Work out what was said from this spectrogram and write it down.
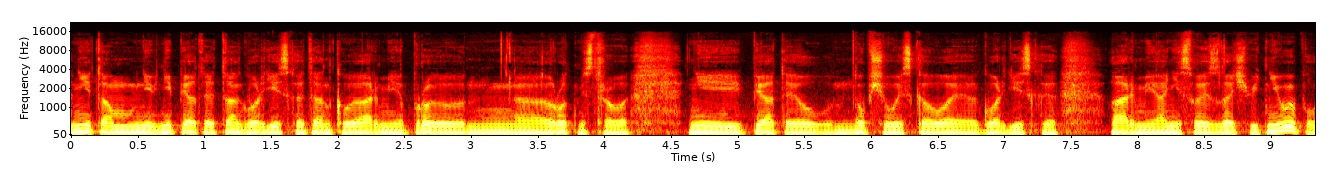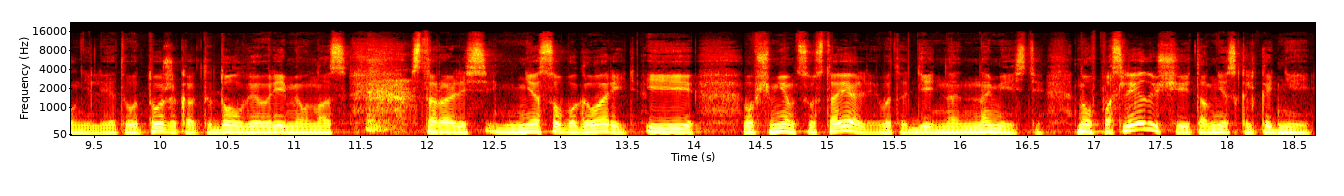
ни там, ни, ни 5-я танк, гвардейская танковая армия про, э, Ротмистрова, ни 5-я общевойсковая гвардейская армия, они свои задачи ведь не выполнили. Это вот тоже как-то долгое время у нас старались не особо говорить. И, в общем, немцы устояли в этот день на, на месте. Но в последующие там несколько дней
